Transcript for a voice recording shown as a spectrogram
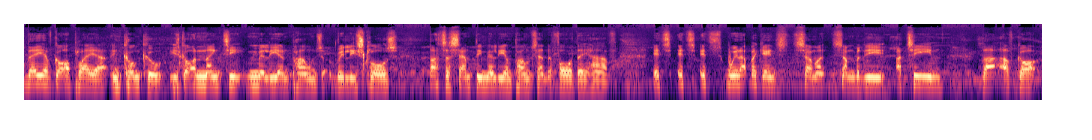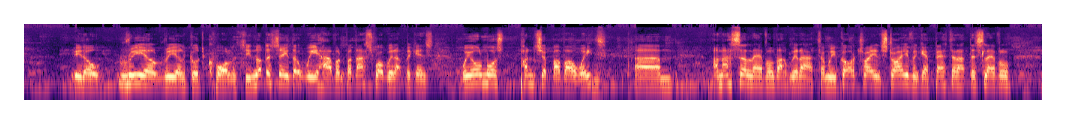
they have got a player in Kunku. He's got a 90 million pounds release clause. That's a 70 million pound centre forward they have. It's it's it's we're up against some somebody a team that have got you know, real, real good quality. Not to say that we haven't, but that's what we're up against. We almost punch above our weight. Um, and that's the level that we're at. And we've got to try and strive and get better at this level.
